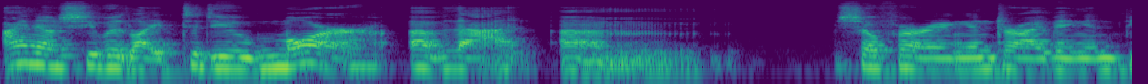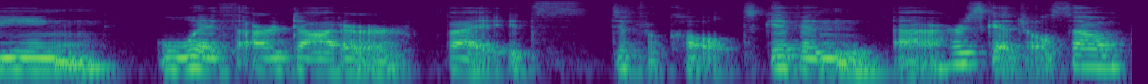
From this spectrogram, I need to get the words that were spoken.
I know she would like to do more of that um, chauffeuring and driving and being with our daughter, but it's difficult given uh, her schedule. So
